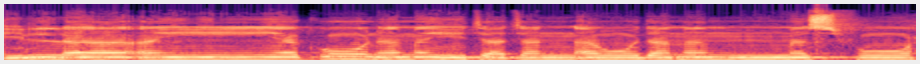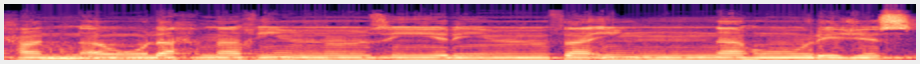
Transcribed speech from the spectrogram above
إلا أن يكون ميتة أو دما مسفوحا أو لحم خنزير فإنه رجس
